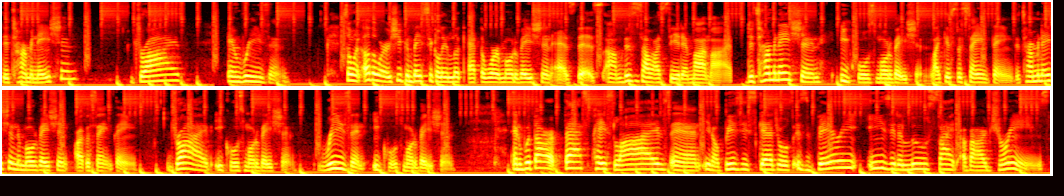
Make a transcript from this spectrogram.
determination, drive, and reason. So, in other words, you can basically look at the word motivation as this. Um, this is how I see it in my mind. Determination equals motivation, like it's the same thing. Determination and motivation are the same thing. Drive equals motivation, reason equals motivation. And with our fast-paced lives and you know busy schedules, it's very easy to lose sight of our dreams.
